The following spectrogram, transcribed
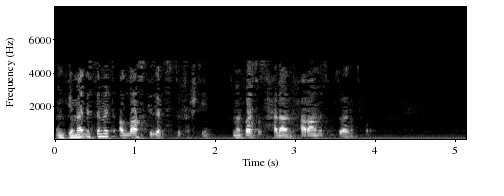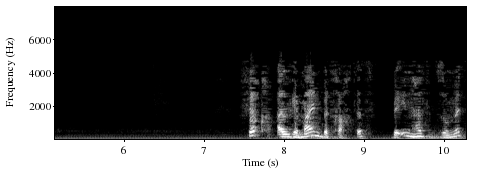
Und gemeint ist damit, Allahs Gesetz zu verstehen. Also man weiß, was halal und haram ist und so weiter und so fort. Fiqh allgemein betrachtet beinhaltet somit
